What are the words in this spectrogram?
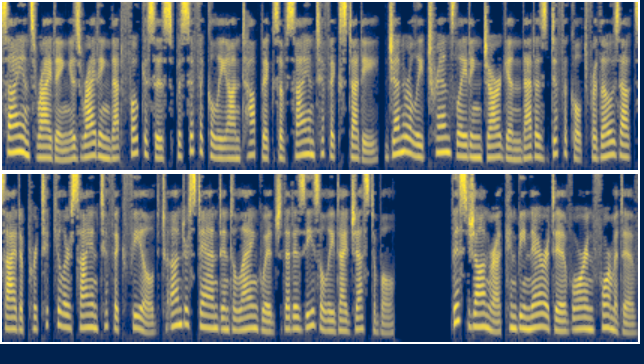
Science writing is writing that focuses specifically on topics of scientific study, generally translating jargon that is difficult for those outside a particular scientific field to understand into language that is easily digestible. This genre can be narrative or informative.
